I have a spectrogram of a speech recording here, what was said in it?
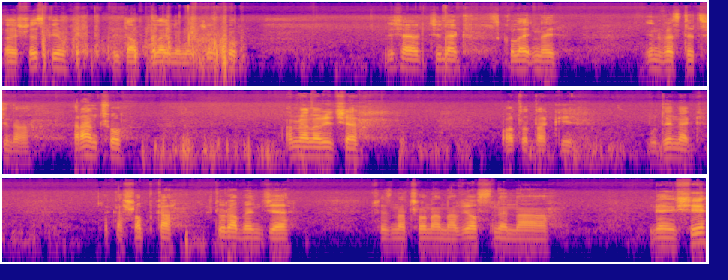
Cześć wszystkim, witam w kolejnym odcinku. Dzisiaj odcinek z kolejnej inwestycji na ranczu. A mianowicie oto taki budynek, taka szopka, która będzie przeznaczona na wiosnę na gęsi.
